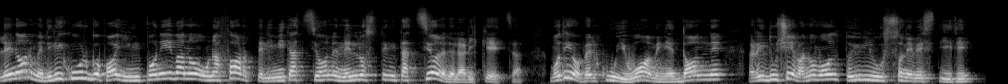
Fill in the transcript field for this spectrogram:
Le norme di Licurgo poi imponevano una forte limitazione nell'ostentazione della ricchezza, motivo per cui uomini e donne riducevano molto il lusso nei vestiti,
